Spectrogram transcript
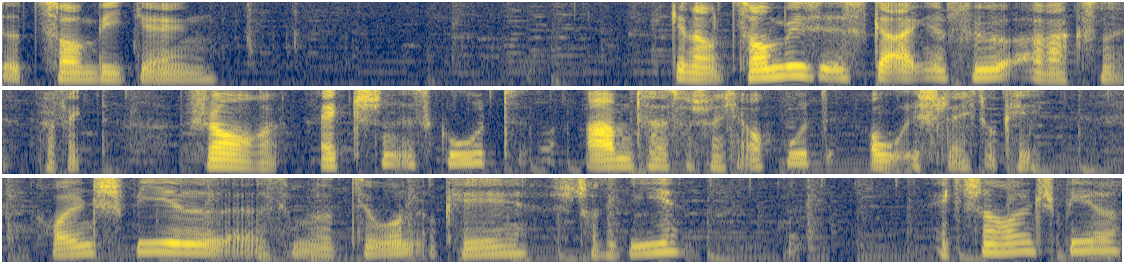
The Zombie Gang. Genau, Zombies ist geeignet für Erwachsene. Perfekt. Genre. Action ist gut. Abenteuer ist wahrscheinlich auch gut. Oh, ist schlecht. Okay. Rollenspiel, äh, Simulation, okay. Strategie. Action-Rollenspiel.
